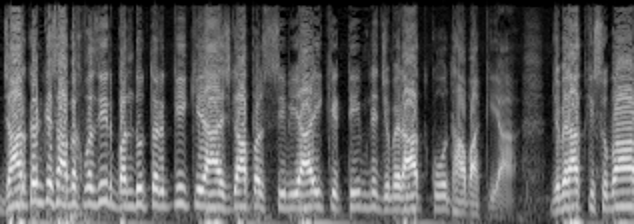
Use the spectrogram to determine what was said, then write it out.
झारखंड के सबक वज़ीर बंधु तर्की की राजगाह पर सीबीआई की टीम ने जुमेरात को धावा किया। जुमेरात की सुबह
